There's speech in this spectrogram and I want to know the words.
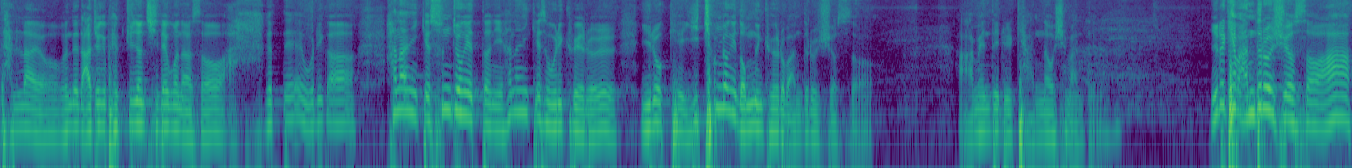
달라요. 근데 나중에 100주년 지내고 나서 아 그때 우리가 하나님께 순종했더니 하나님께서 우리 교회를 이렇게 2천 명이 넘는 교회로 만들어 주셨어. 아멘들이 이렇게 안 나오시면 안 돼요. 이렇게 만들어 주셨어. 아,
